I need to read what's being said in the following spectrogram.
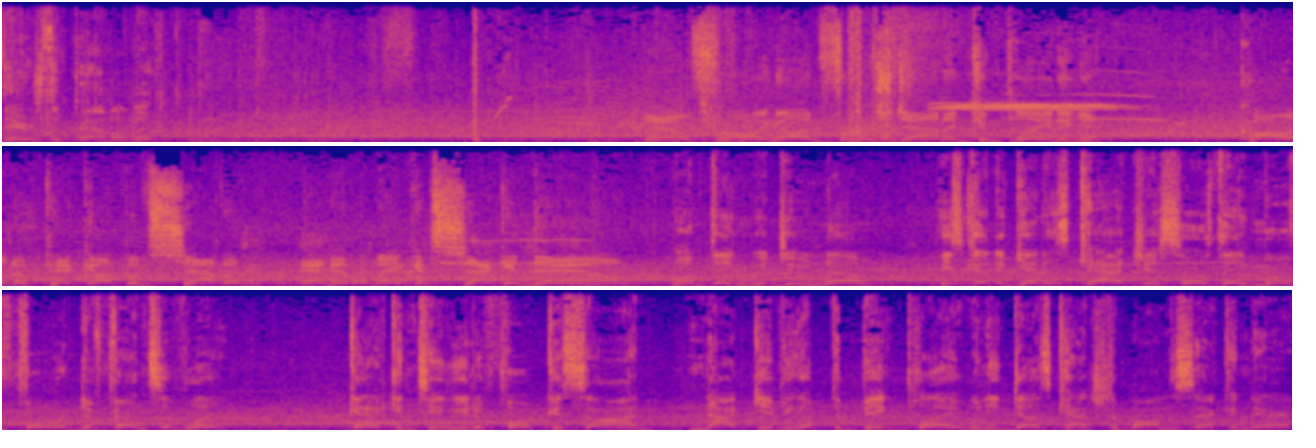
There's the penalty. Now throwing on first down and completing it. Call it a pickup of seven, and it'll make it second down. One thing we do know, he's going to get his catches, so as they move forward defensively, Got to continue to focus on not giving up the big play when he does catch the ball in the secondary.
